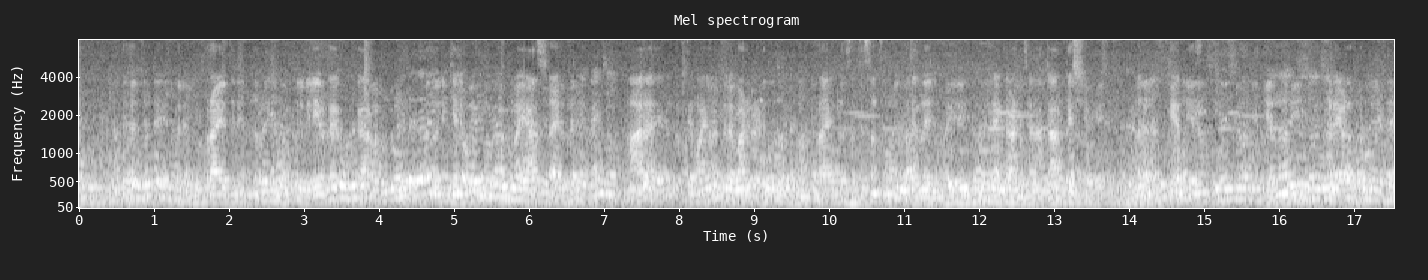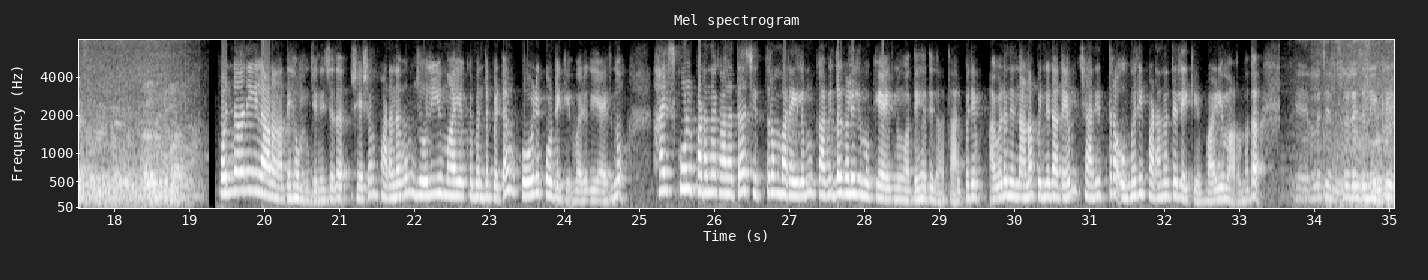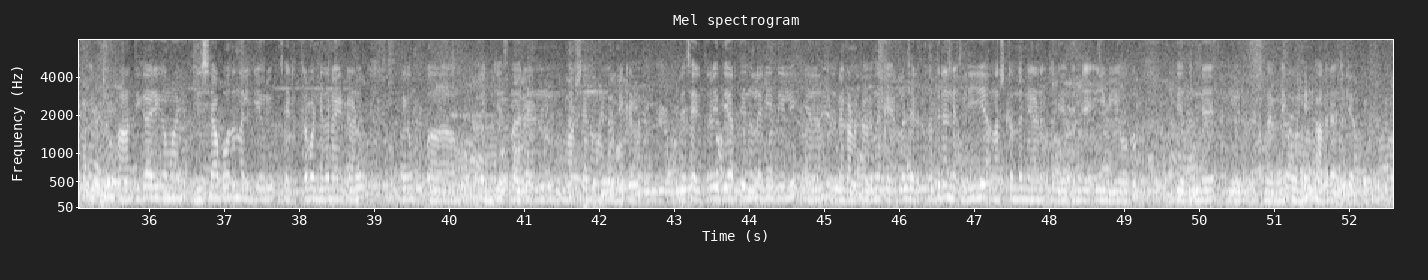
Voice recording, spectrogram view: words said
അദ്ദേഹത്തിന്റെ ഒരു അഭിപ്രായത്തിന് എന്നും ഒരു വിലയുണ്ടായിരുന്നു. കാരണം അതൊരിക്കലും ബയാസ്ഡ് ആയിരുന്നില്ല ആരായാലും കൃത്യമായ നിലപാടുകൾ എടുക്കുന്നു. അഭിപ്രായങ്ങൾ സത്യസന്ധമായി പറയുന്നതിനും അദ്ദേഹം കാണിച്ച ആ കാർക്കശ്യം അതിൽ കേരളീയ എന്ന് അടയാളപ്പെടുത്തി പൊന്നാനിയിലാണ് അദ്ദേഹം ജനിച്ചത്. ശേഷം പഠനവും ജോലിയുമായൊക്കെ ബന്ധപ്പെട്ട് കോഴിക്കോട്ടേക്ക് വരികയായിരുന്നു. ഹൈസ്കൂൾ പഠനകാലത്ത് ചിത്രം വരയിലും കവിതകളിലുമൊക്കെയായിരുന്നു അദ്ദേഹത്തിന് താല്പര്യം അവിടെ നിന്നാണ് പിന്നീട് അദ്ദേഹം ചരിത്ര ഉപരി പഠനത്തിലേക്ക് വഴിമാറുന്നത്. കേരള ചരിത്ര രചനയ്ക്ക് ഏറ്റവും ആധികാരികമായ ദിശാബോധം നൽകിയ ഒരു ചരിത്ര പണ്ഡിതനായിട്ടാണ് എം. ജി. എസ്. നാരായണൻ മാഷയെ നമ്മൾ ഓർമ്മിക്കേണ്ടത്. ഒരു ചരിത്ര വിദ്യാർത്ഥി എന്നുള്ള രീതിയിൽ ഞാൻ എന്നെ കണക്കാക്കുന്ന കേരള ചരിത്രത്തിന് തന്നെ വലിയ നഷ്ടം തന്നെയാണ് അദ്ദേഹത്തിന്റെ ഈ വിയോഗം. അദ്ദേഹത്തിന്റെ ഈ ഒരു സ്മരണയ്ക്ക് മുന്നിൽ ആദരാഞ്ജലി അർപ്പിക്കുന്നത്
